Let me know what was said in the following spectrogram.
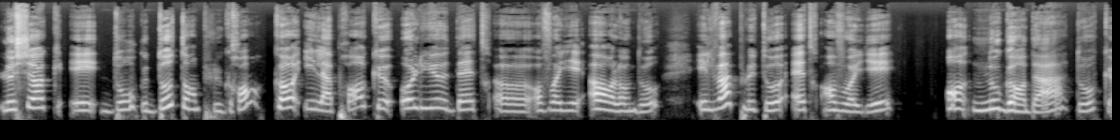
Le choc est donc d'autant plus grand quand il apprend que au lieu d'être envoyé à Orlando, il va plutôt être envoyé en Ouganda, donc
